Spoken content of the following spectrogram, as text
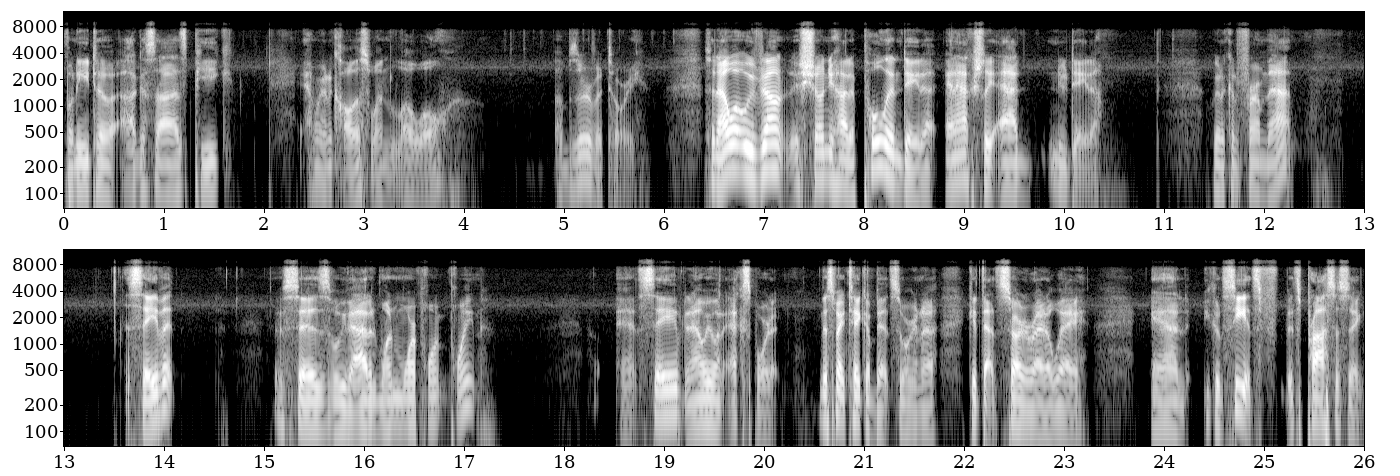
Bonito Agassiz Peak, and we're going to call this one Lowell Observatory. So now what we've done is shown you how to pull in data and actually add new data. We're going to confirm that. Save it. It says we've added one more point, point and it's saved. And now we want to export it. This might take a bit, so we're going to get that started right away. And you can see it's it's processing.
